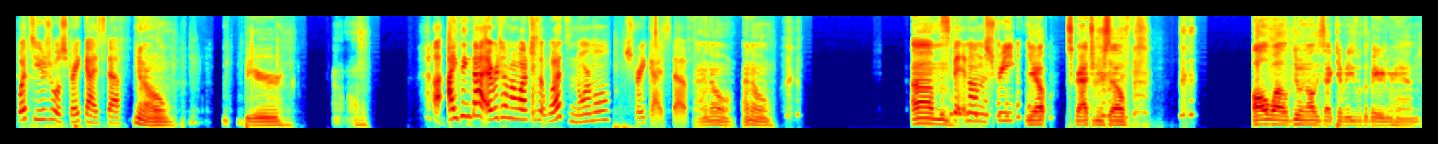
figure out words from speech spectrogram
What's usual straight guy stuff? You know, beer. I don't know. I, I think that every time I watch this, what's normal straight guy stuff? I know. I know. Um. Spitting on the street. Yep. Scratching yourself. All while doing all these activities with a beer in your hand.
